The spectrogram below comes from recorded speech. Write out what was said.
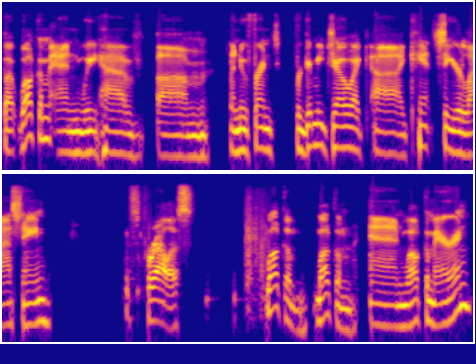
but welcome, and we have um, a new friend. Forgive me, Joe. I uh, I can't see your last name. It's Paralysis. Welcome, welcome, and welcome, Aaron.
